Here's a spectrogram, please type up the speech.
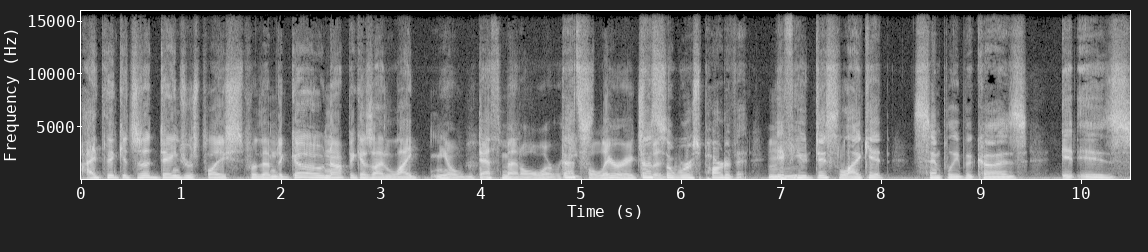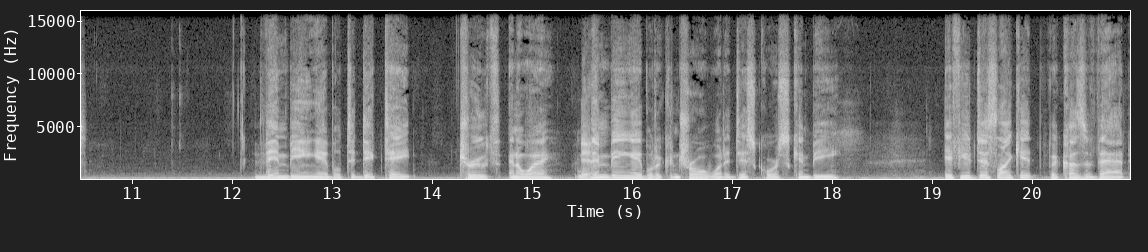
I think it's a dangerous place for them to go, not because I like, you know, death metal or that's, hateful lyrics. That's but the worst part of it. If you dislike it simply because it is them being able to dictate truth in a way, Yeah. them being able to control what a discourse can be. If you dislike it because of that,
